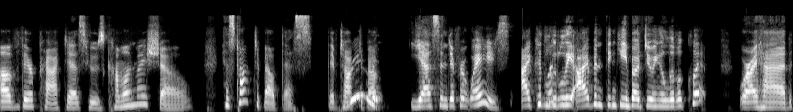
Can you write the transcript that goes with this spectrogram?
of their practice, who's come on my show has talked about this. They've talked really? about yes in different ways. I could what? literally, I've been thinking about doing a little clip where I had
